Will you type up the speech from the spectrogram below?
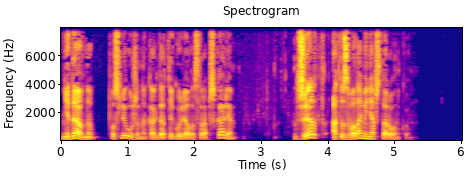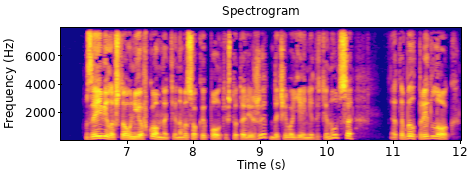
Недавно, после ужина, когда ты гуляла с Рапскалем, Джерт отозвала меня в сторонку. Заявила, что у нее в комнате на высокой полке что-то лежит, до чего ей не дотянуться. Это был предлог.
